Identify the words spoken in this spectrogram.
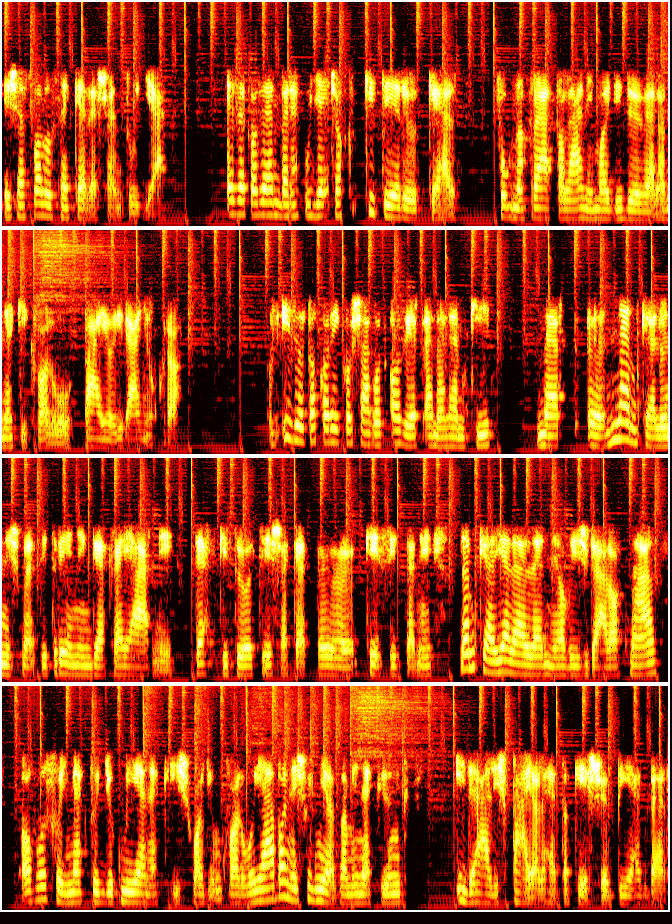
és ezt valószínűleg kevesen tudják. Ezek az emberek ugye csak kitérőkkel fognak rátalálni majd idővel a nekik való pályairányokra. Az időtakarékosságot azért emelem ki, mert nem kell önismereti tréningekre járni, tesztkitöltéseket készíteni, nem kell jelen lenni a vizsgálatnál, ahhoz, hogy megtudjuk, milyenek is vagyunk valójában, és hogy mi az, ami nekünk ideális pálya lehet a későbbiekben.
